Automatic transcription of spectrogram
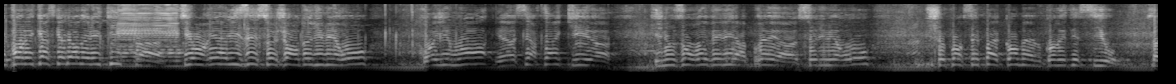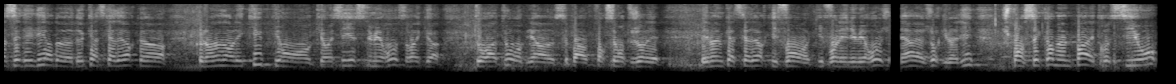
Et pour les cascadeurs de l'équipe qui ont réalisé ce genre de croyez-moi, il y en a certains qui, euh, qui nous ont révélé après euh, ce numéro, je ne pensais pas quand même qu'on était si haut. Ça c'est des dires de, de cascadeurs que, que l'on a dans l'équipe qui ont, qui ont essayé ce numéro. C'est vrai que tour à tour, eh bien, c'est pas forcément toujours les, les mêmes cascadeurs qui font, qui font les numéros. J'ai un jour qui m'a dit, je pensais quand même pas être si haut.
